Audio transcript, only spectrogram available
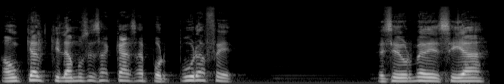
aunque alquilamos esa casa por pura fe, el Señor me decía,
